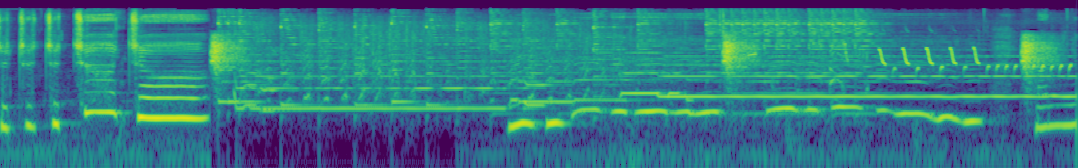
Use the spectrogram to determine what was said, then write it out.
Choo choo choo choo choo. Money mm-hmm.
